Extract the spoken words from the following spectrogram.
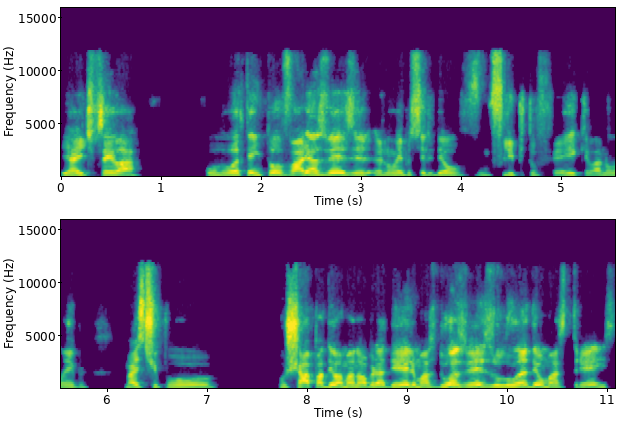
e aí, tipo, sei lá, o Luan tentou várias vezes, eu não lembro se ele deu um flip to fake, lá não lembro, mas tipo, o Chapa deu a manobra dele umas duas vezes, o Luan deu umas três,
